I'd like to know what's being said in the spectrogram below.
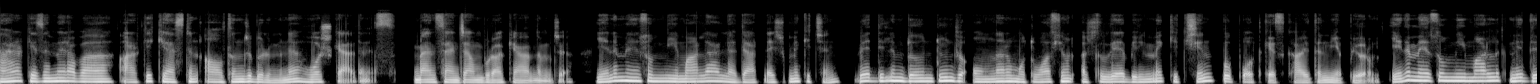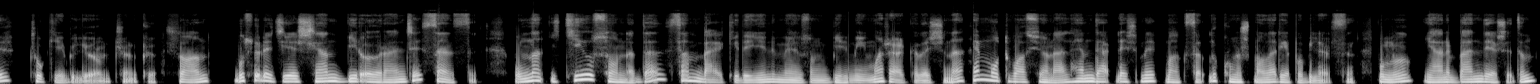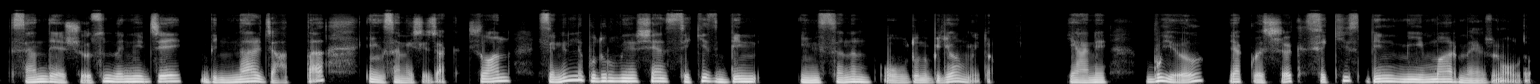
Herkese merhaba. Archicast'in 6. bölümüne hoş geldiniz. Ben Sencan Burak Yardımcı. Yeni mezun mimarlarla dertleşmek için ve dilim döndüğünce onlara motivasyon aşılayabilmek için bu podcast kaydını yapıyorum. Yeni mezun mimarlık nedir? Çok iyi biliyorum çünkü. Şu an bu süreci yaşayan bir öğrenci sensin. Bundan iki yıl sonra da sen belki de yeni mezun bir mimar arkadaşına hem motivasyonel hem dertleşmek maksatlı konuşmalar yapabilirsin. Bunu yani ben de yaşadım, sen de yaşıyorsun ve nice binlerce hatta insan yaşayacak. Şu an seninle bu durumu yaşayan 8 bin insanın olduğunu biliyor muydun? Yani bu yıl yaklaşık 8 bin mimar mezun oldu.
